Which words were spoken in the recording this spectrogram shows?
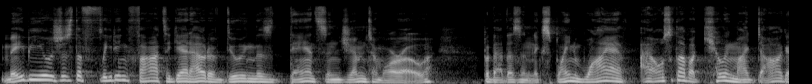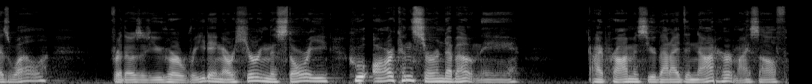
maybe it was just a fleeting thought to get out of doing this dance in gym tomorrow. But that doesn't explain why I, I also thought about killing my dog as well. For those of you who are reading or hearing this story who are concerned about me, I promise you that I did not hurt myself,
